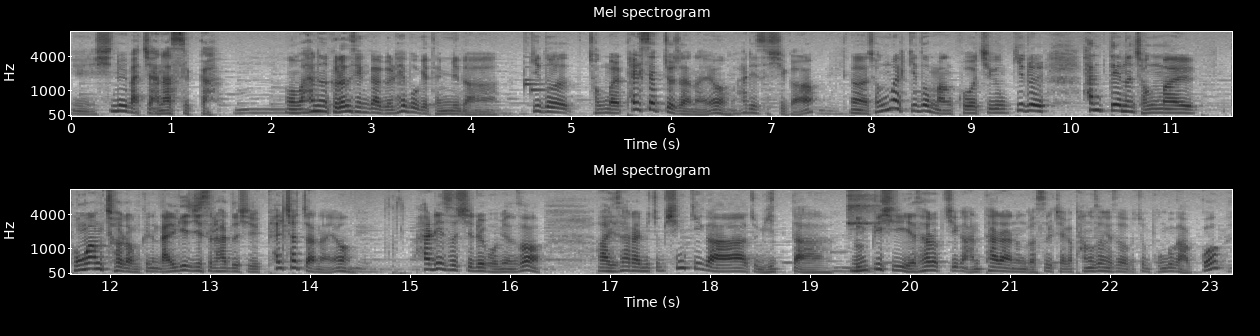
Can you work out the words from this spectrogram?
예, 신을 받지 않았을까 음. 어, 하는 그런 생각을 해보게 됩니다. 끼도 정말 팔색조잖아요, 하리수 씨가. 네. 어, 정말 끼도 많고 지금 끼를 한때는 정말 봉황처럼 그냥 날개짓을 하듯이 펼쳤잖아요. 네. 하리수 씨를 보면서 아, 이 사람이 좀 신기가 좀 있다. 눈빛이 예사롭지가 않다라는 것을 제가 방송에서 좀 본 것 같고 네.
